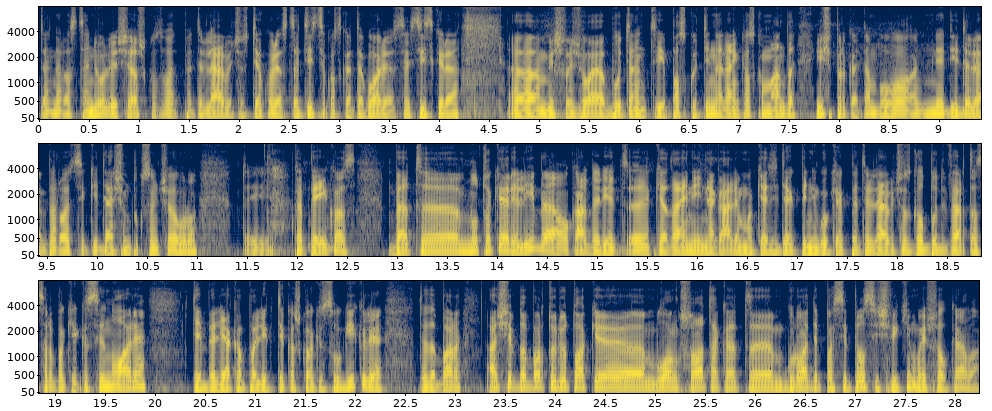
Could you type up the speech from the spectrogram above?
ten yra Staniulis, Šeškus, va, Petrilevičius, tie, kurie statistikos kategorijose įsiskiria, a, išvažiuoja būtent į paskutinę Lenkijos komandą. Išpirka ten buvo nedidelė, berots iki 10 tūkstančių eurų, tai kapeikos, bet, a, nu, tokia realybė, o ką daryti, Kedainiai negali mokėti tiek pinigų, kiek Petrilevičius galbūt vertas arba kiek jisai nori tai belieka palikti kažkokį saugiklį. Tai dabar, aš šiaip dabar turiu tokį longshotą, kad e, gruodį pasipils išvykimą iš LKL.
